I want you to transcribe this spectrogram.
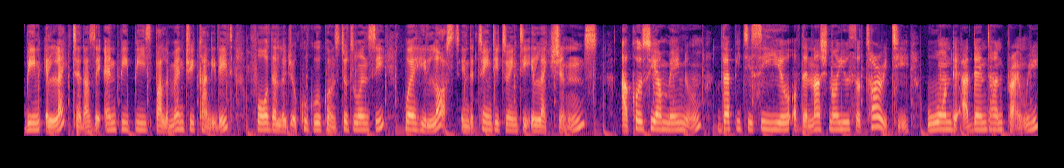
being elected as the NPP's parliamentary candidate for the Ledzokuku constituency, where he lost in the 2020 elections. Akosua Manu, Deputy CEO of the National Youth Authority, won the Adentan primary,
